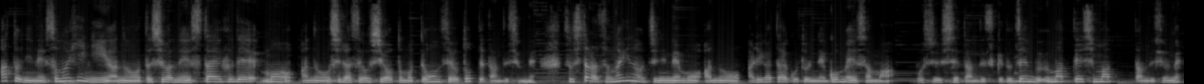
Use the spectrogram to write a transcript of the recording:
後にねその日にあの私はねスタイフでもあのお知らせをしようと思って音声を取ってたんですよね。そしたらその日のうちにねもうあのありがたいことにね5名様募集してたんですけど全部埋まってしまったんですよね、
